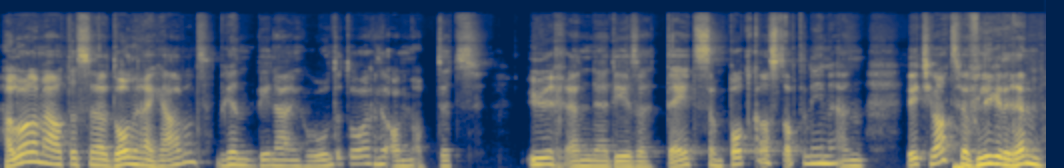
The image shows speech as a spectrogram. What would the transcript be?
Hallo allemaal, het is uh, donderdagavond. Het begint bijna een gewoonte te worden om op dit uur en uh, deze tijd een podcast op te nemen. En weet je wat, we vliegen erin.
